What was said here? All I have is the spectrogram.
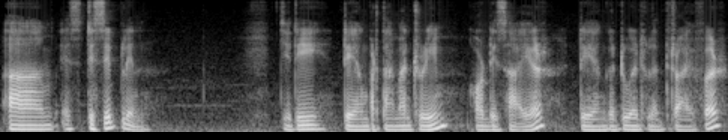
um, is discipline. Jadi D yang pertama dream or desire, D yang kedua adalah driver,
